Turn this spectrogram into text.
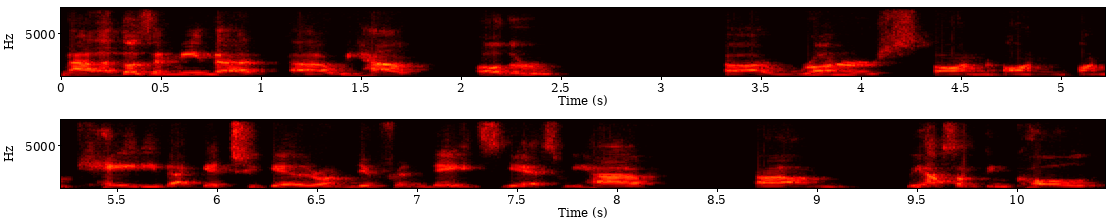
now that doesn't mean that uh, we have other uh, runners on on on Katy that get together on different dates. Yes, we have um, we have something called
